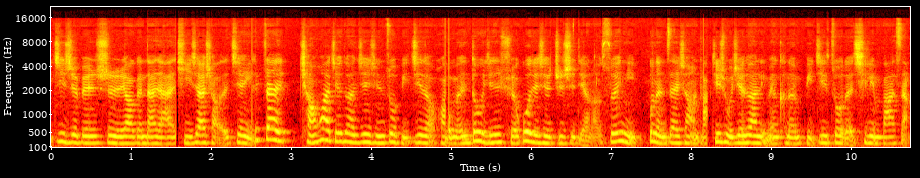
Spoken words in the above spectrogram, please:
记这边是要跟大家提一下小的建议，在强化阶段进行做笔记的话，我们都已经学过这些知识点了，所以你不能再像基础阶段里面可能笔记做的七零八散。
